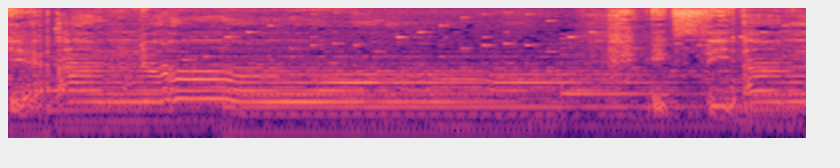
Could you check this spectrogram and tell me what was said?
Yeah, I know. It's the unknown.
